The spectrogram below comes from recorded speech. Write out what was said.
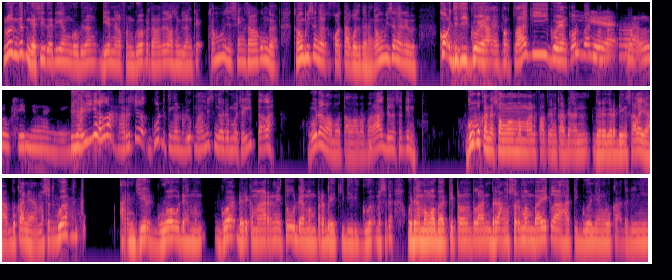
Lu inget gak sih tadi yang gue bilang dia nelpon gue pertama tuh langsung bilang kayak kamu masih sayang sama aku nggak? Kamu bisa nggak ke kota aku sekarang? Kamu bisa nggak? Kok jadi gue yang effort lagi? Gue yang korban, Iya, maaf. lah lu sini lah anjing. Ya iyalah, harusnya gue udah tinggal duduk manis nggak ada mau cerita lah. Gue udah nggak mau tahu apa-apa lagi lah Sakin. Gue bukannya songong memanfaatkan keadaan gara-gara dia yang salah ya, bukan ya. Maksud gue anjir gue udah gue dari kemarin itu udah memperbaiki diri gue maksudnya udah mengobati pelan-pelan berangsur membaik lah hati gue yang luka tadi nih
